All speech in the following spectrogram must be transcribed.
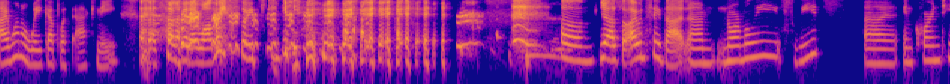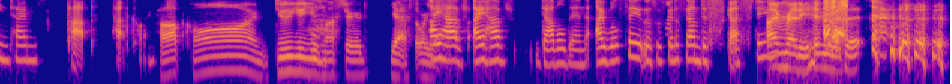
I want to wake up with acne. That's how good I want my sweets to be. um, yeah, so I would say that. Um, normally, sweets uh, in quarantine times, pop, popcorn. Popcorn. Do you use mustard? Yes or yes? I have, I have dabbled in. I will say this is going to sound disgusting. I'm ready. Hit me with it.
